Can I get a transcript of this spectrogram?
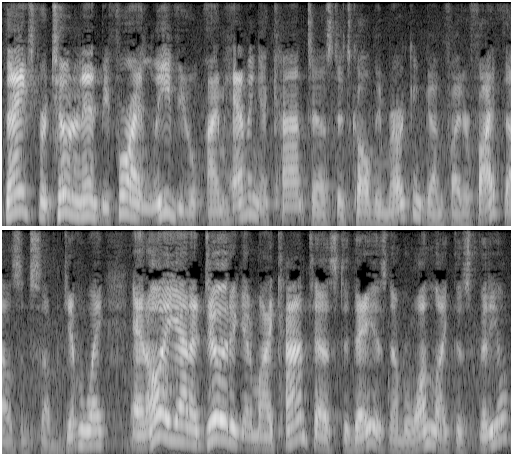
thanks for tuning in. Before I leave you, I'm having a contest. It's called the American Gunfighter 5000 sub giveaway, and all you got to do to get my contest today is number one, like this video.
